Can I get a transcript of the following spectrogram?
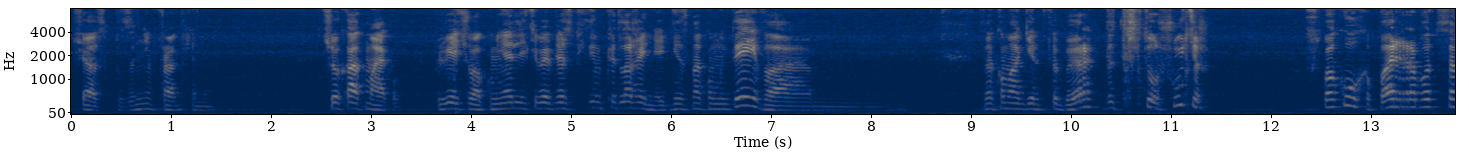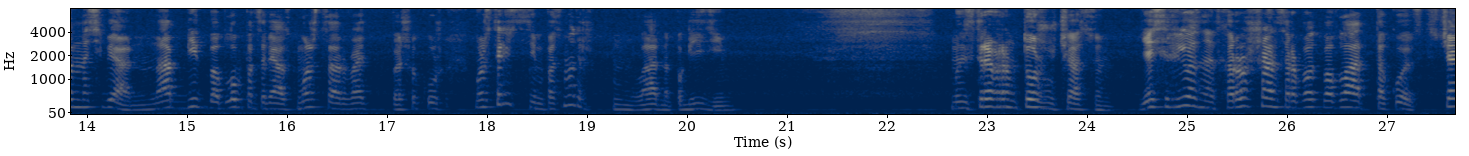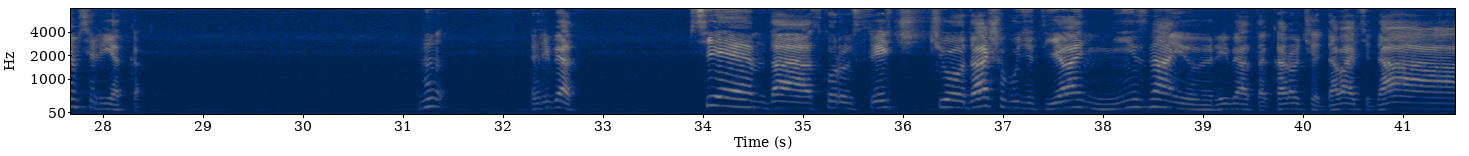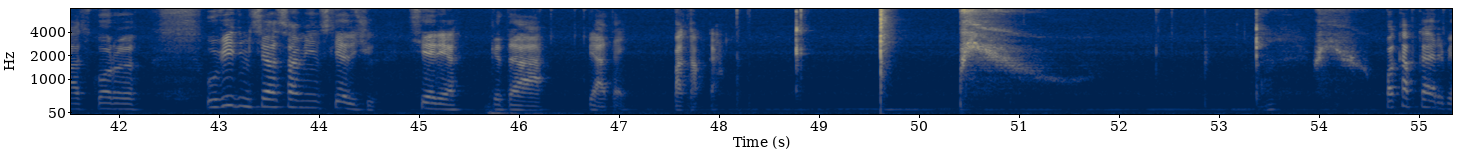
Сейчас, позвоним Франклину. Чё, как, Майкл? Привет, чувак, у меня для тебя перспективное предложение. Один знакомый Дэйва, знакомый агент ФБР. Да ты что, шутишь? Спокуха, парень работает сам на себя, набит баблом под завязку, может сорвать большой куш. Может встретиться с ним, посмотришь? М, ладно, поглядим. Мы с Тревором тоже участвуем. Я серьезно, это хороший шанс заработать бабла такой. Встречаемся редко. Ну, ребят, Всем до скорых встреч. Что дальше будет, я не знаю, ребята. Короче, давайте до скорых. Увидимся с вами в следующих сериях GTA 5. Пока-пока. Пока-пока, ребят.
